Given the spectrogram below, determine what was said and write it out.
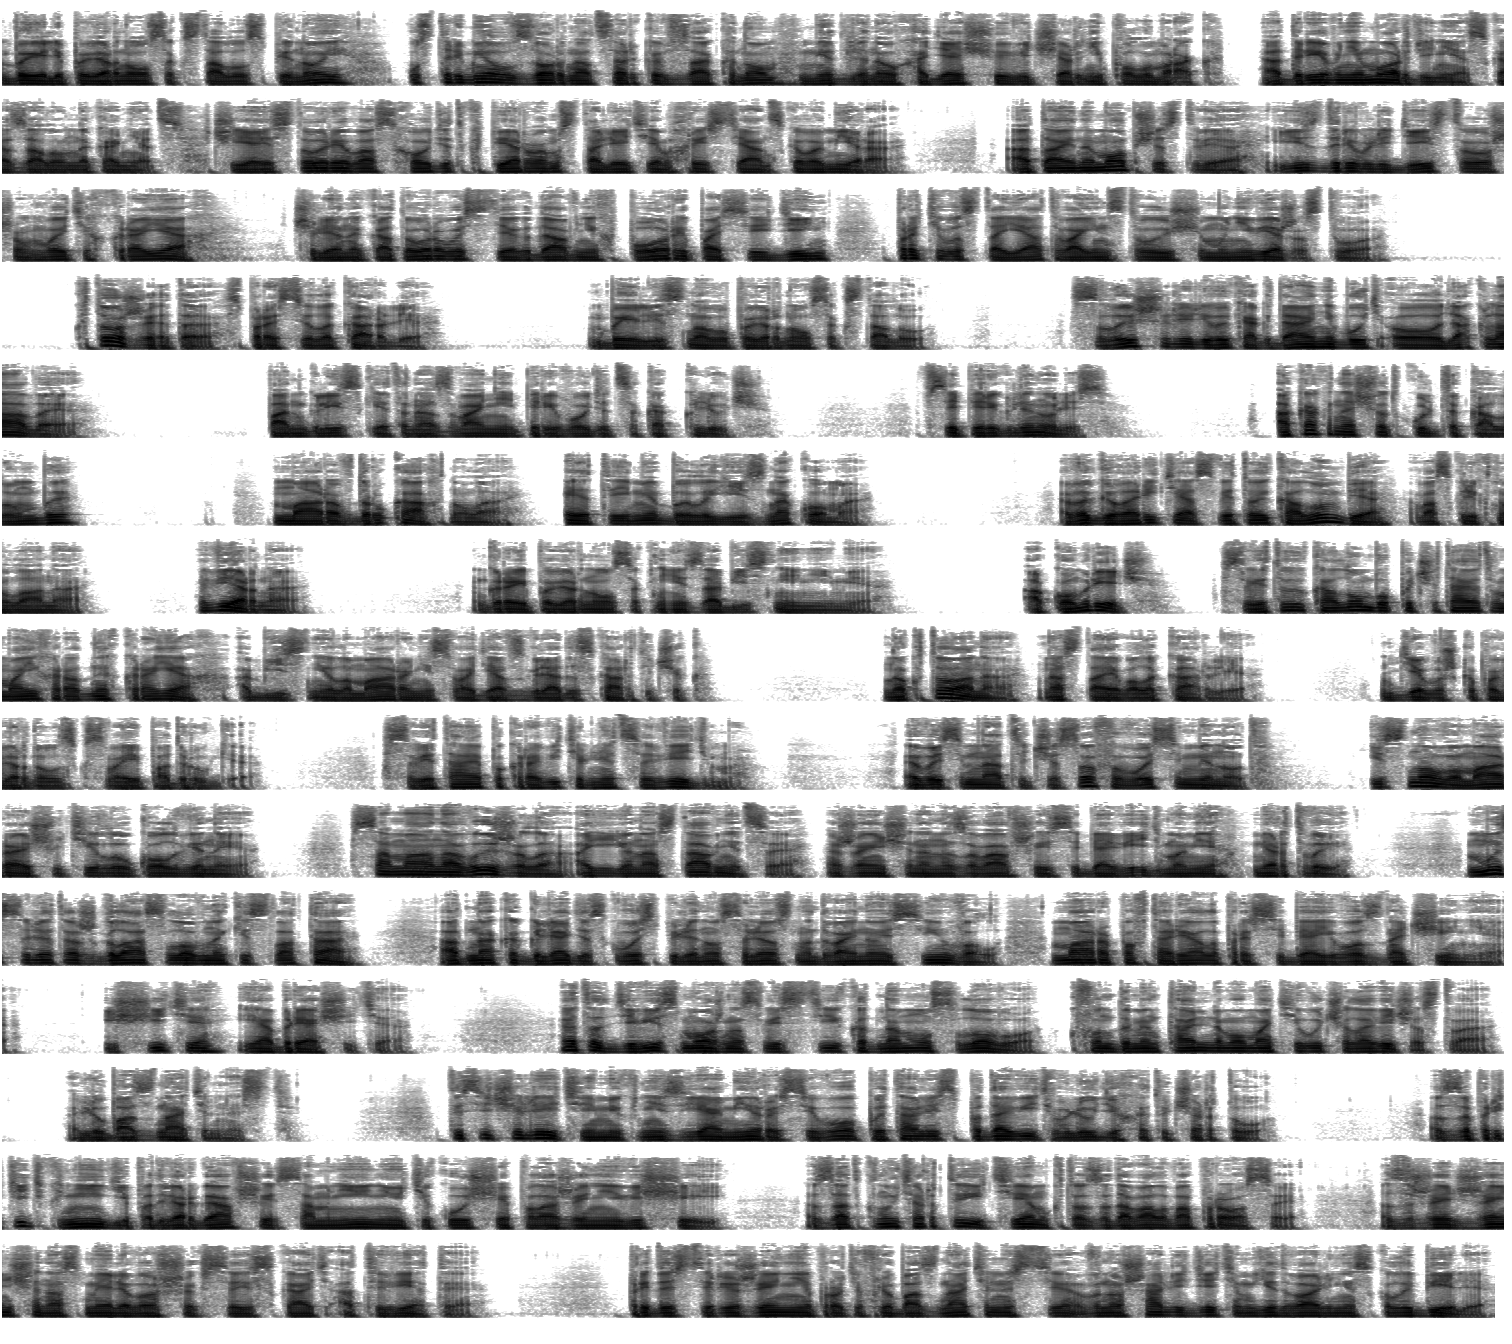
Бейли повернулся к столу спиной, устремил взор на церковь за окном, медленно уходящую в вечерний полумрак. «О древнем ордене», — сказал он наконец, чья история восходит к первым столетиям христианского мира. О тайном обществе, издревле действовавшем в этих краях, члены которого с тех давних пор и по сей день противостоят воинствующему невежеству. «Кто же это?» — спросила Карли. Бейли снова повернулся к столу. «Слышали ли вы когда-нибудь о «Ля Клаве»?» По-английски это название переводится как «ключ». Все переглянулись. «А как насчет культа Колумбы?» Мара вдруг ахнула. Это имя было ей знакомо. «Вы говорите о Святой Колумбе?» — воскликнула она. «Верно». Грей повернулся к ней за объяснениями. «О ком речь?» «Святую Колумбу почитают в моих родных краях», — объяснила Мара, не сводя взгляда с карточек. «Но кто она?» — настаивала Карли. Девушка повернулась к своей подруге. «Святая покровительница ведьм». Восемнадцать часов и восемь минут. И снова Мара ощутила укол вины. Сама она выжила, а ее наставницы, женщины, называвшие себя ведьмами, мертвы. Мысль эта жгла, словно кислота. Однако, глядя сквозь пелену слез на двойной символ, Мара повторяла про себя его значение. «Ищите и обрящите». Этот девиз можно свести к одному слову, к фундаментальному мотиву человечества — любознательность. Тысячелетиями князья мира сего пытались подавить в людях эту черту. Запретить книги, подвергавшие сомнению текущее положение вещей, заткнуть рты тем, кто задавал вопросы — сжечь женщин, осмеливавшихся искать ответы. Предостережения против любознательности внушали детям едва ли не с колыбели.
